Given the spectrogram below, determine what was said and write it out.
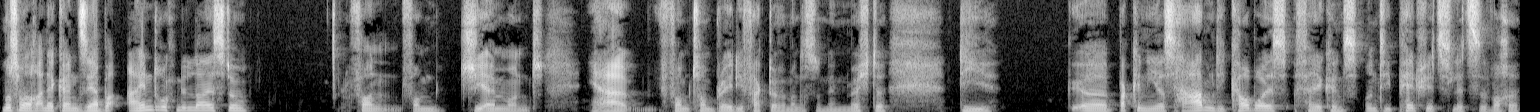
muss man auch anerkennen, sehr beeindruckende Leistung von, vom GM und ja, vom Tom Brady-Faktor, wenn man das so nennen möchte. Die äh, Buccaneers haben die Cowboys, Falcons und die Patriots letzte Woche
